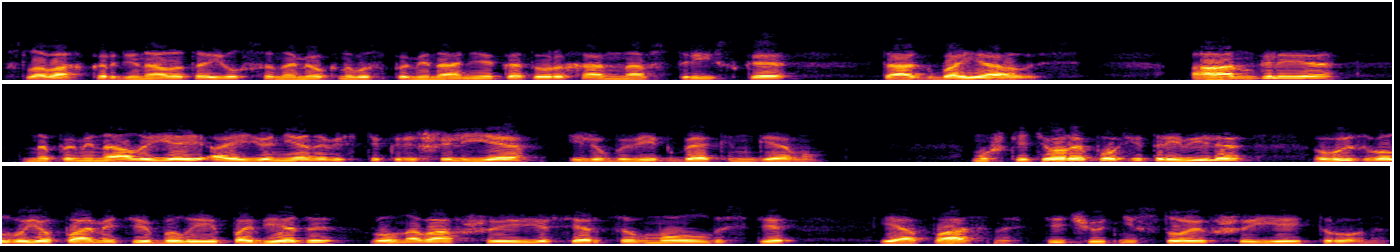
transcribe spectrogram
В словах кардинала таился намек на воспоминания, которых Анна Австрийская так боялась. Англия напоминала ей о ее ненависти к Ришелье и любви к Бекингему. Мушкетер эпохи Тревиля вызвал в ее памяти былые победы, волновавшие ее сердце в молодости, и опасности, чуть не стоившие ей трона.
